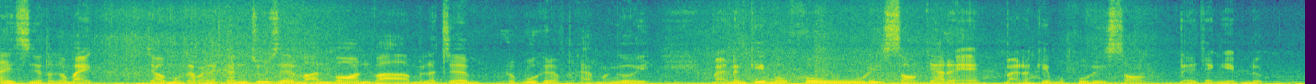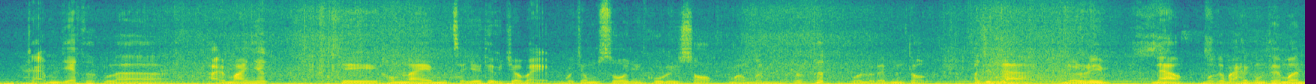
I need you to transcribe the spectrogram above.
Hi, xin chào tất cả các bạn. Chào mừng các bạn đến kênh chú James và anh Bon và mình là James. Rất vui khi gặp tất cả mọi người. Bạn đăng ký một khu resort giá rẻ. Bạn đăng ký một khu resort để trải nghiệm được cảm giác thật là thoải mái nhất. Thì hôm nay mình sẽ giới thiệu cho bạn một trong số những khu resort mà mình rất thích của là để Bình Thuận Đó chính là The Rim. Nào, mời các bạn hãy cùng theo mình.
